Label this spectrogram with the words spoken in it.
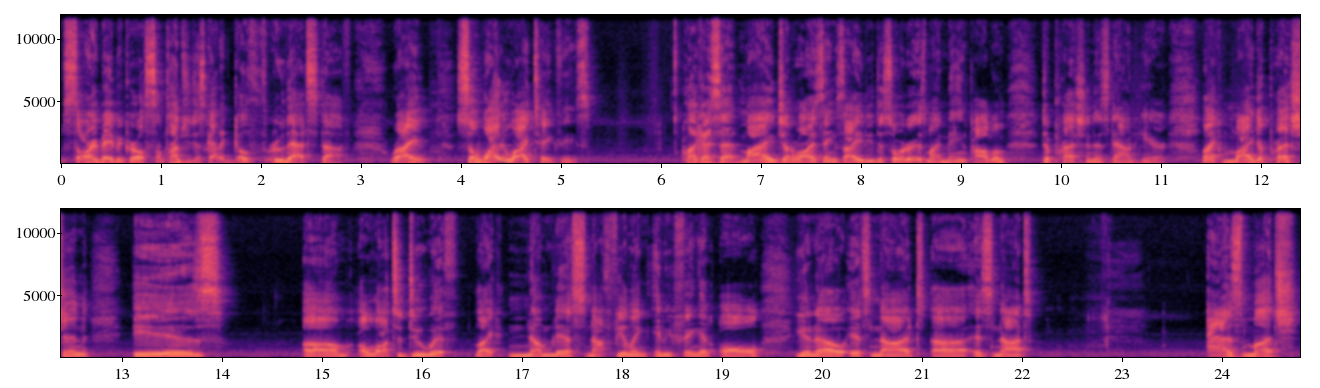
sorry baby girl, sometimes you just gotta go through that stuff, right? So why do I take these? like I said, my generalized anxiety disorder is my main problem. Depression is down here. Like my depression is um, a lot to do with like numbness, not feeling anything at all. You know, it's not, uh, it's not as much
